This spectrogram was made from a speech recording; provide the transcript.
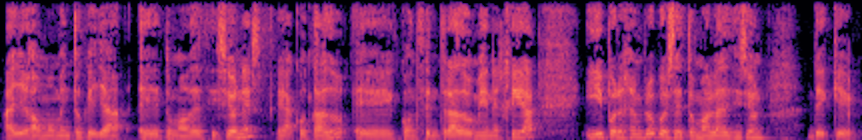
ha llegado un momento que ya he tomado decisiones, he acotado, he concentrado mi energía y, por ejemplo, pues he tomado la decisión de que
